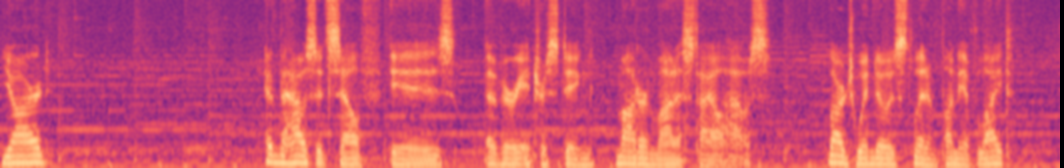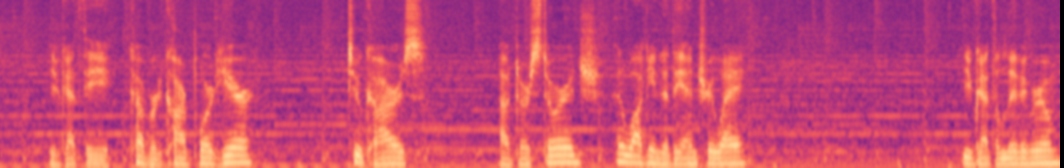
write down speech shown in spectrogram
yard. And the house itself is a very interesting modern Lanna style house. Large windows let in plenty of light. You've got the covered carport here, two cars, outdoor storage, and walking into the entryway. You've got the living room.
